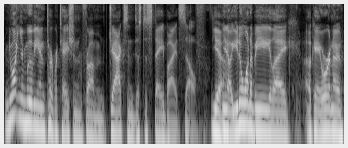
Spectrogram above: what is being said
you want your movie interpretation from Jackson just to stay by itself. Yeah. You know, you don't want to be like, okay, we're gonna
